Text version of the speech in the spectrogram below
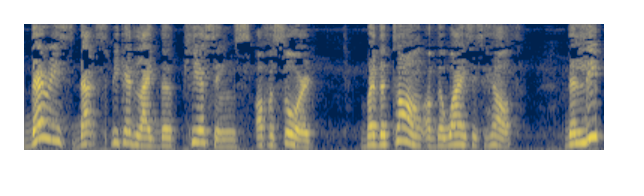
There is that speaketh like the piercings of a sword, but the tongue of the wise is health. The lip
